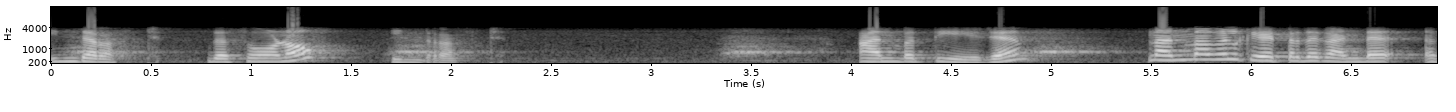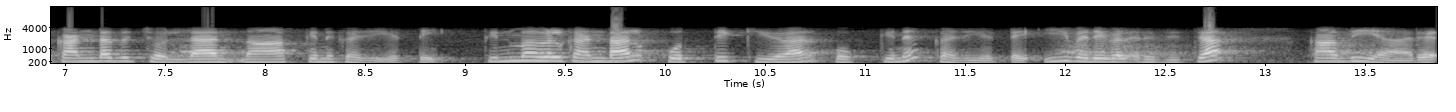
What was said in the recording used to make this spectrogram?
interest the zone of interest അൻപത്തിയേഴ്. നന്മകൾ കേട്ടത് കണ്ട് കണ്ടത് ചൊല്ലാൻ നാക്കിന് കഴിയട്ടെ. തിന്മകൾ കണ്ടാൽ കൊത്തി കൊത്തിക്കീറാൻ കൊക്കിന് കഴിയട്ടെ. ഈ വരികൾ രചിച്ച കവിയാര്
